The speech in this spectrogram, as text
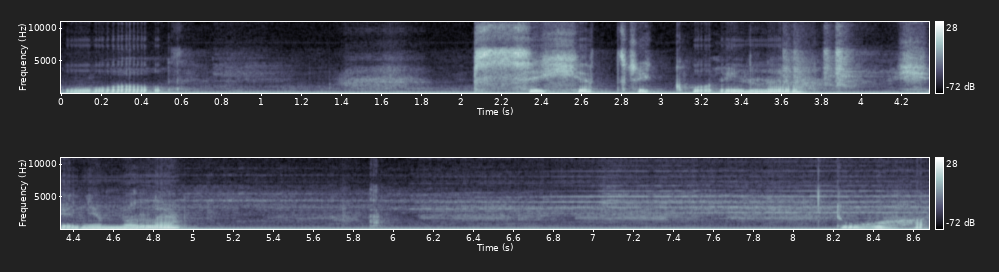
Wow. Psychiatryku, o ile się nie mylę. What?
